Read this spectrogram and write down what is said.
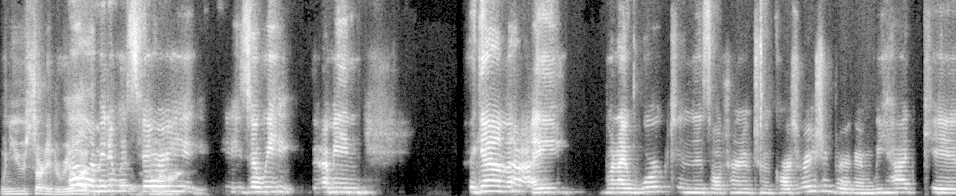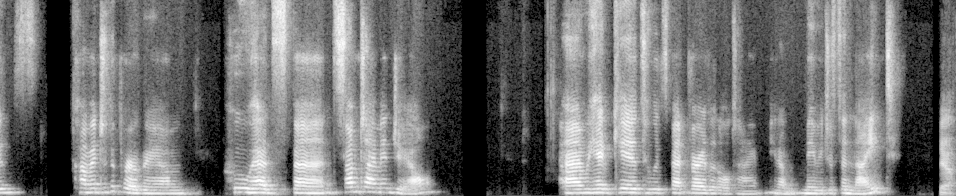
when you started to realize? Well, I mean, it was very. So we. I mean, again, I when I worked in this alternative to incarceration program, we had kids come into the program who had spent some time in jail. And we had kids who had spent very little time, you know, maybe just a night. Yeah.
